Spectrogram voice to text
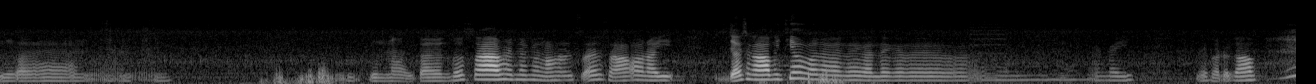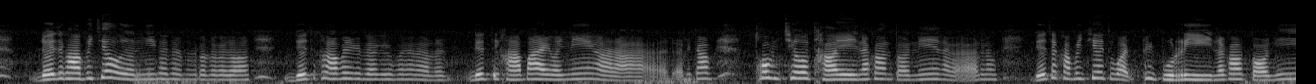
นี่ก็ดูหน่อยก็รถซาให้นั่งรถซาอะไรเดี๋ยวจะไปเที่ยวกันอะไรกันอะไรนี่ก็แล้วก็เดี๋ยวจะพาไปเที่ยววันนี้ก็จะเดี๋ยวจะพาไปเดี๋ยวจะพาไปวันนี้ค่ะนะครับท่องเที่ยวไทยนะครับตอนนี้นะครับเดี๋ยวจะพาไปเที่ยวจังหวัดเพชรบุรีนะครับตอนนี้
